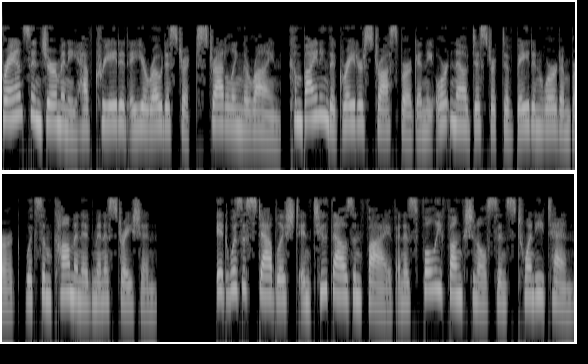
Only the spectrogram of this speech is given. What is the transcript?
France and Germany have created a Eurodistrict straddling the Rhine, combining the Greater Strasbourg and the Ortenau district of Baden-Württemberg, with some common administration. It was established in 2005 and is fully functional since 2010.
